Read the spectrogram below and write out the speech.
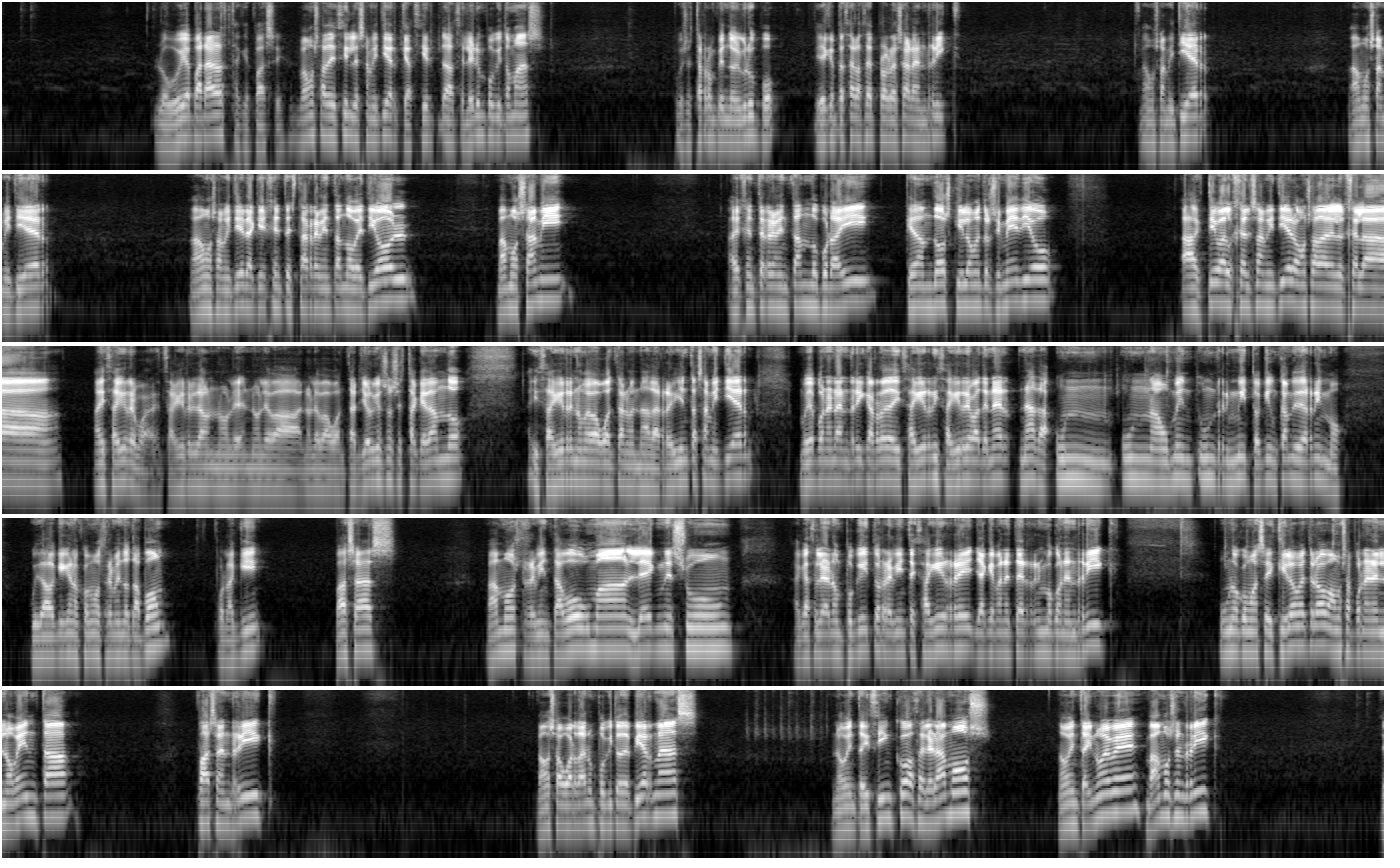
lo voy a parar hasta que pase. Vamos a decirle a Samitier que acelere un poquito más. Pues está rompiendo el grupo. Y hay que empezar a hacer progresar a Enric. Vamos a Mitier. Vamos a Mitier. Vamos a Mitier. Aquí hay gente que está reventando Betiol. Vamos a mi. Hay gente reventando por ahí. Quedan dos kilómetros y medio. Activa el gel Samitier. Vamos a dar el gel a, A Izaguirre, bueno, Izaguirre no le, va, a aguantar. Jorgensen se está quedando. Izaguirre no me va a aguantar nada. Revientas a Mitier. Voy a poner a Enrique a rueda de Izaguirre. Izaguirre va a tener, nada, un, un aumento, un ritmito aquí, un cambio de ritmo. Cuidado aquí que nos comemos tremendo tapón. Por aquí. Pasas. Vamos, revienta Bowman, Legnesun. Hay que acelerar un poquito, revienta Izaguirre, ya que van a tener ritmo con Enrique. 1,6 kilómetros, vamos a poner el 90. Pasa Enrique. Vamos a guardar un poquito de piernas. 95, aceleramos. 99, vamos Enrique.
